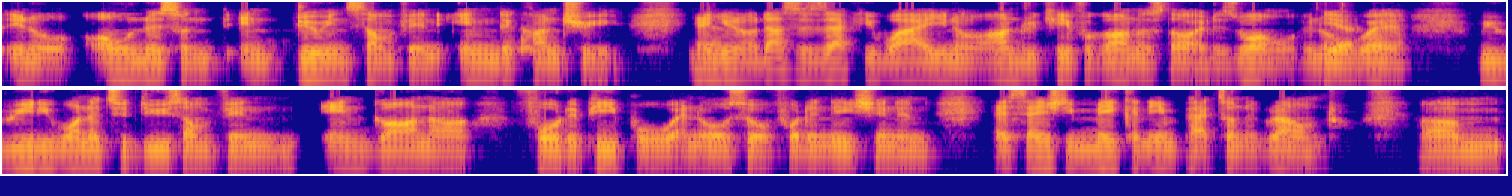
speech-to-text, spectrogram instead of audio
you know onus on in doing something in the country, and Yeah. you know that's exactly why you know 100k for Ghana started as well. You know Yeah. where we really wanted to do something in Ghana for the people and also for the nation, and essentially make an impact on the ground. Um,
